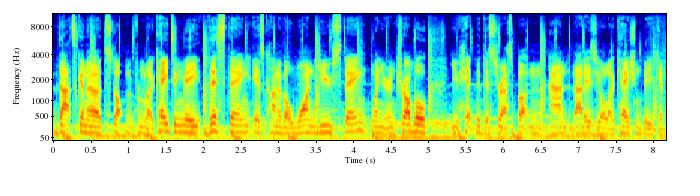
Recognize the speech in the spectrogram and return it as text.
that's gonna stop them from locating me. This thing is kind of a one-use thing. When you're in trouble, you hit the distress button and that is your location beacon.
